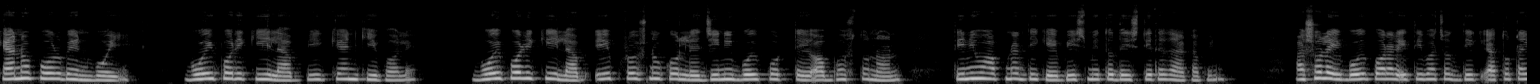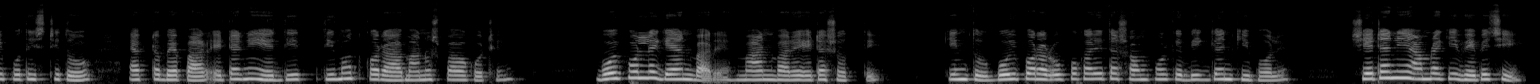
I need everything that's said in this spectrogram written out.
কেন পড়বেন বই? বই পড়ে কী লাভ? বিজ্ঞান কী বলে? বই পড়ে কী লাভ? এই প্রশ্ন করলে যিনি বই পড়তে অভ্যস্ত নন, তিনিও আপনার দিকে বিস্মিত দৃষ্টিতে তাকাবেন। আসলেই বই পড়ার ইতিবাচক দিক এতটাই প্রতিষ্ঠিত একটা ব্যাপার, এটা নিয়ে দ্বিমত করা মানুষ পাওয়া কঠিন। বই পড়লে জ্ঞান বাড়ে, মান বাড়ে, এটা সত্যি। কিন্তু বই পড়ার উপকারিতা সম্পর্কে বিজ্ঞান কি বলে? সেটা নিয়ে আমরা কি ভেবেছি?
